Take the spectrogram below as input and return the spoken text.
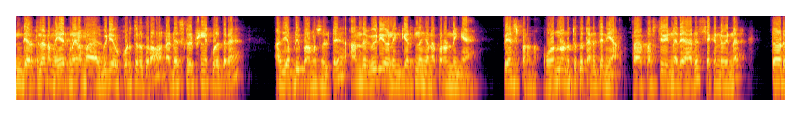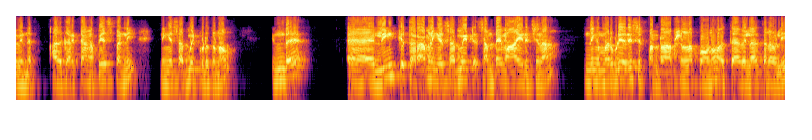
இந்த இடத்துல நம்ம ஏற்கனவே நம்ம வீடியோ கொடுத்துருக்குறோம். நான் டிஸ்கிரிப்ஷன்ல கொடுக்குறேன் அது எப்படி பண்ணணும்னு சொல்லிட்டு அந்த வீடியோ லிங்க் எடுத்து நீங்க என்ன பண்ணணும்? நீங்கள் பேஸ்ட் பண்ணணும். ஒன்னொன்னுத்துக்கும் தனித்தனியா. ஃபர்ஸ்ட் வின்னர் யாரு? செகண்ட் வின்னர் தேர்ட் வின்னர் அது கரெக்டாக அங்கே பேஸ்ட் பண்ணி நீங்க சப்மிட் கொடுக்கணும். இந்த லிங்க் தராம நீங்க சப்மிட் சம்டைம் ஆயிடுச்சுன்னா நீங்க மறுபடியும் ரீசெட் பண்ற ஆப்ஷன்லாம் போகணும். அது தேவையில்லாத தலைவலி.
